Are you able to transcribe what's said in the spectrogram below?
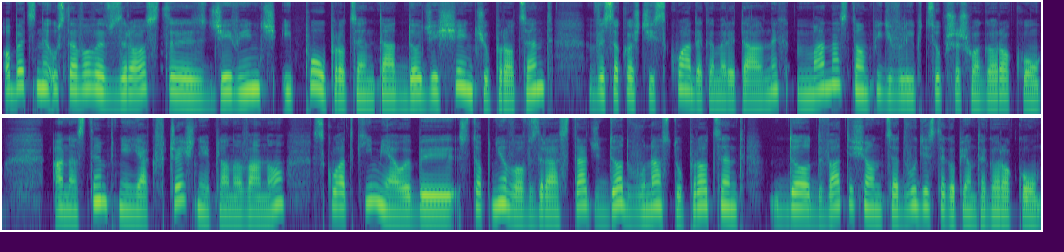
Obecny ustawowy wzrost z 9,5% do 10% wysokości składek emerytalnych ma nastąpić w lipcu przyszłego roku, a następnie, jak wcześniej planowano, składki miałyby stopniowo wzrastać do 12% do 2025 roku.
